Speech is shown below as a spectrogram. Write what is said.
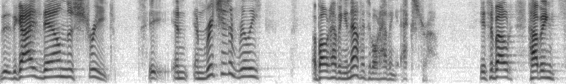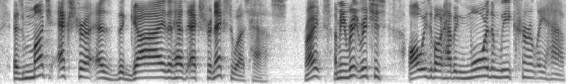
the, the guys down the street. And, and rich isn't really about having enough, it's about having extra. It's about having as much extra as the guy that has extra next to us has, right? I mean, rich is always about having more than we currently have,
